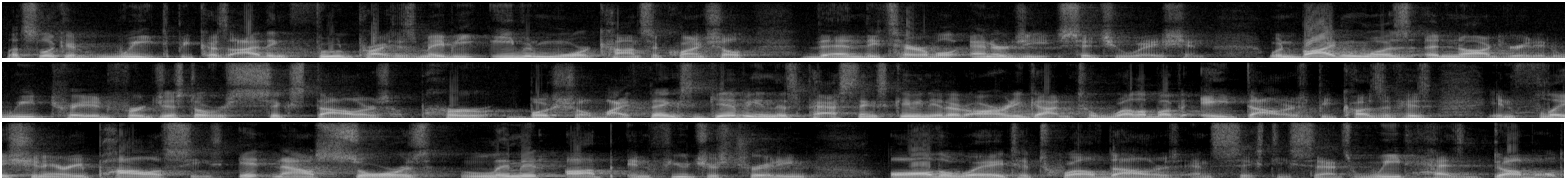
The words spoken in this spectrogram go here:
Let's look at wheat because I think food prices may be even more consequential than the terrible energy situation. When Biden was inaugurated, wheat traded for just over $6 per bushel. By Thanksgiving, this past Thanksgiving, it had already gotten to well above $8 because of his inflationary policies. It now soars limit up in futures trading all the way to $12.60. Wheat has doubled.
